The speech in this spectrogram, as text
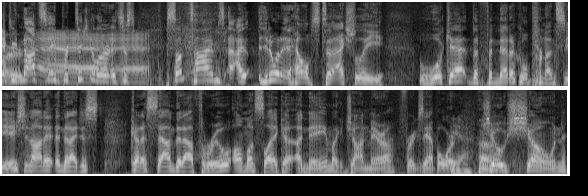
word. Do not say particular. It's just sometimes I. You know what? It helps to actually. Look at the phonetical pronunciation on it, and then I just kind of sound it out through, almost like a, a name, like John Mara, for example, or Yeah. Joe Schoen,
